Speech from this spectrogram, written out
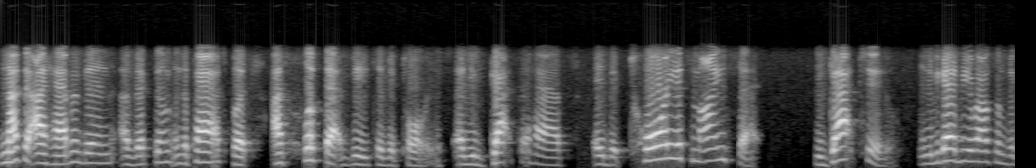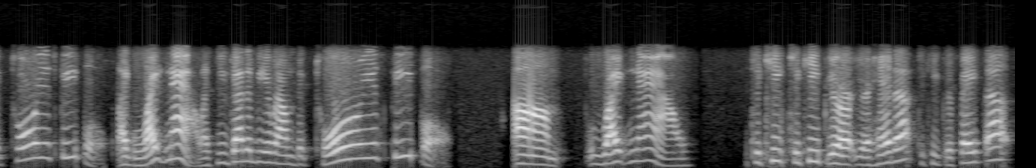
Not that I haven't been a victim in the past, but I flipped that V to victorious. And you've got to have a victorious mindset. You got to. And if you got to be around some victorious people, like right now, like you got to be around victorious people, um, right now, to keep to keep your your head up, to keep your faith up,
